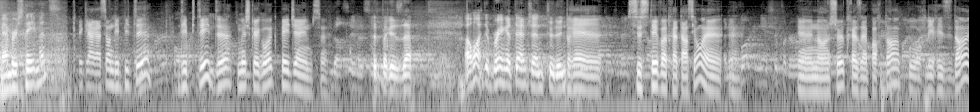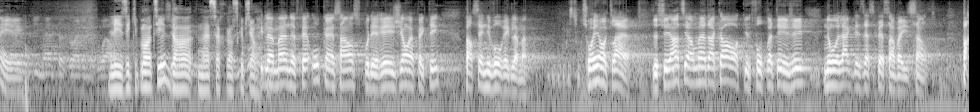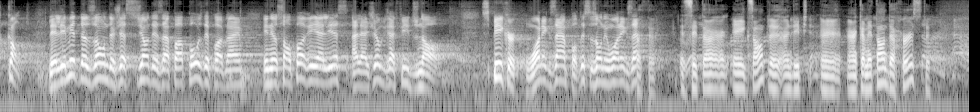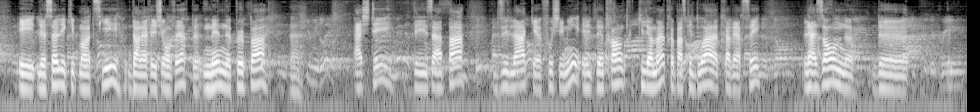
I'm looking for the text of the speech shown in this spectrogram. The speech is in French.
Member statements? Déclaration de député, député de Mushkegowuk, Bay James. Monsieur le Président. I want to bring attention to the Je voudrais susciter votre attention à un, à un enjeu très important pour les résidents et les équipementiers dans ma circonscription. règlement ne fait aucun sens pour les régions affectées par ces nouveaux règlements. Soyons clairs, je suis entièrement d'accord qu'il faut protéger nos lacs des espèces envahissantes. Par contre, les limites de zone de gestion des appâts posent des problèmes et ne sont pas réalistes à la géographie du Nord. Speaker, one example. This is only one example. C'est un exemple, un, commettant de Hearst est le seul équipementier dans la région verte, mais ne peut pas euh, acheter des appâts du lac Fushimi de 30 km parce qu'il doit traverser la zone de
